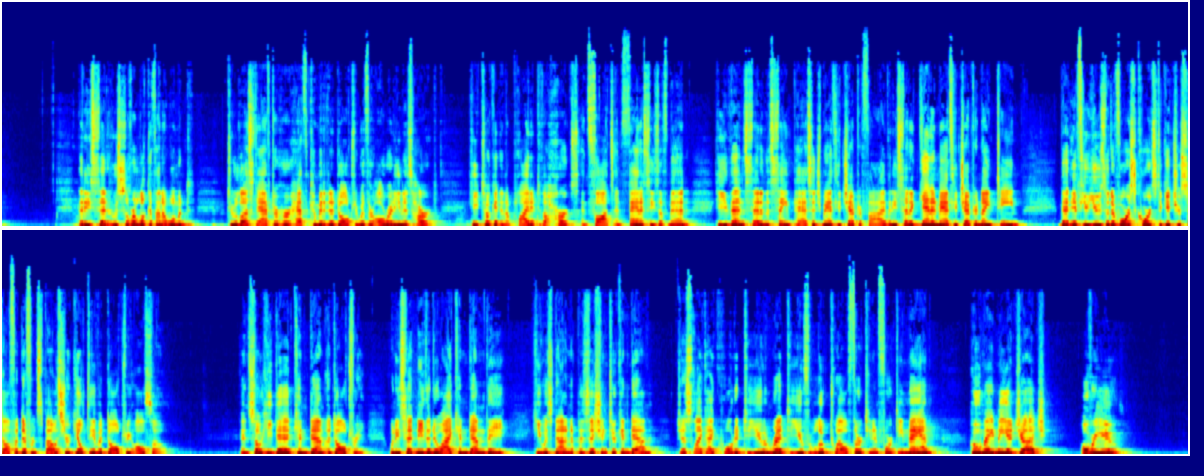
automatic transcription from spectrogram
that he said, Whosoever looketh on a woman to lust after her hath committed adultery with her already in his heart. He took it and applied it to the hearts and thoughts and fantasies of men. He then said in the same passage, Matthew chapter 5, and he said again in Matthew chapter 19, that if you use the divorce courts to get yourself a different spouse, you're guilty of adultery also. And so he did condemn adultery. When he said, Neither do I condemn thee, he was not in a position to condemn, just like I quoted to you and read to you from Luke 12, 13, and 14. Man, who made me a judge over you?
